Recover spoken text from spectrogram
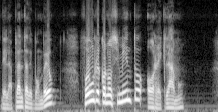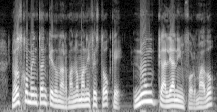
de la planta de bombeo, fue un reconocimiento o reclamo. Nos comentan que don Armando manifestó que nunca le han informado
